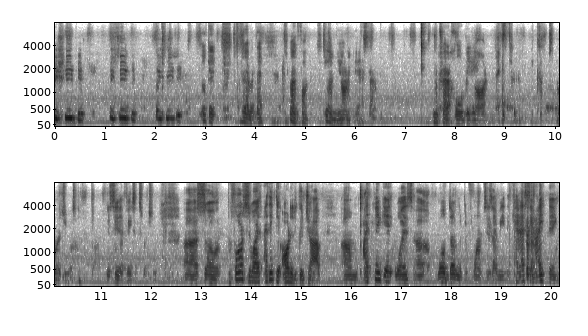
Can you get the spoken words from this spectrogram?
I'm sleeping. I'm sleeping. I'm sleeping. Okay, sorry about that. Keep on fucking, keep on yawning. I gotta stop. I'm gonna try to hold the yawn next time it comes. I'll let you guys know. You'll see that face expression. Uh, so, performances-wise, I think they all did a good job. Um, I think it was uh, well done with the performances. I mean, the casting, I think,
